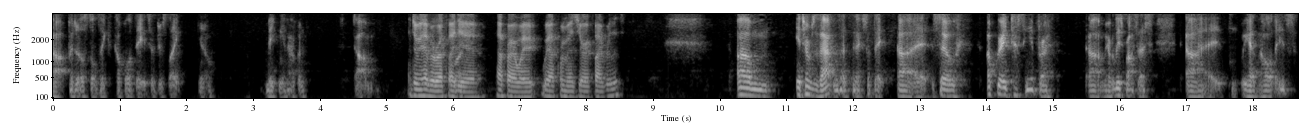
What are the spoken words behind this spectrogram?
uh, but it'll still take a couple of days of just like you know making it happen. Um, do we have a rough idea how far away we are from a 0.5 release? Um, in terms of that, well, that's the next update. Uh, so upgrade testing infra, um, release process. Uh, we had the holidays,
